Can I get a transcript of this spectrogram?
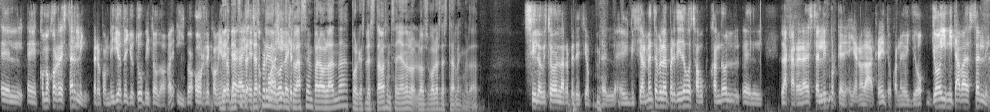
el, eh, cómo corre Sterling, pero con vídeos de YouTube y todo. ¿eh? Y os recomiendo De, que de hecho, hagáis te, te has perdido el gol de que- Klassen para Holanda porque les estabas enseñando lo- los goles de Sterling, ¿verdad? Sí, lo he visto en la repetición. El- eh, inicialmente me lo he perdido porque estaba buscando el- el- la carrera de Sterling porque ella no daba crédito. Cuando yo, yo, yo imitaba a Sterling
